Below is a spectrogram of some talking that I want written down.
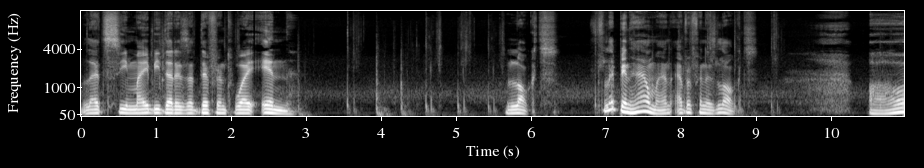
let's see maybe there is a different way in Locked. Flipping hell, man. Everything is locked. Oh.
